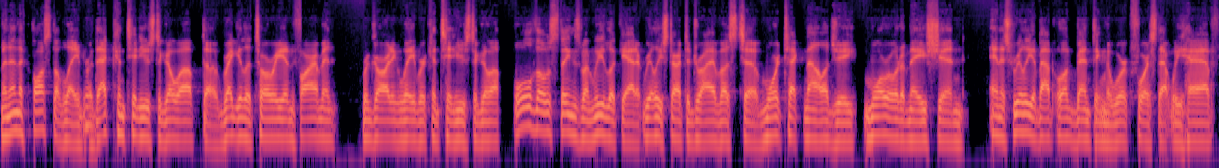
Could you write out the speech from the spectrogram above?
And then the cost of labor, that continues to go up. The regulatory environment regarding labor continues to go up. All those things, when we look at it, really start to drive us to more technology, more automation. And it's really about augmenting the workforce that we have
